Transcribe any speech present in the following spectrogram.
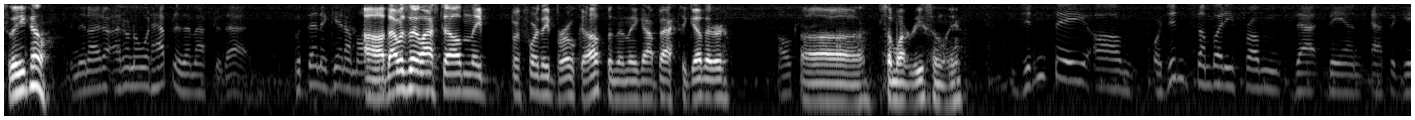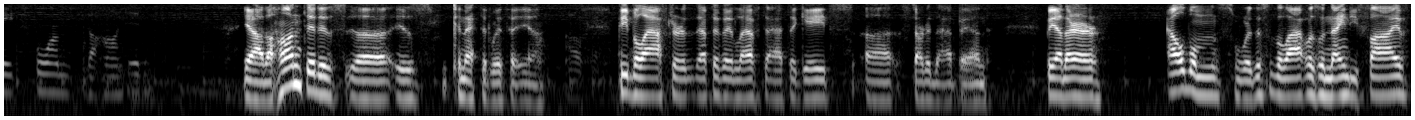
So there you go. And then I don't, I don't know what happened to them after that. But then again, I'm also. Uh, that was their last album. They before they broke up, and then they got back together Okay. uh, somewhat recently. didn't they, um, or didn't somebody from that band at the Gates form the Haunted? Yeah, the Haunted is uh, is connected with it. Yeah, Okay. people after after they left at the Gates uh, started that band. But yeah, their albums were this is the last was in '95,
